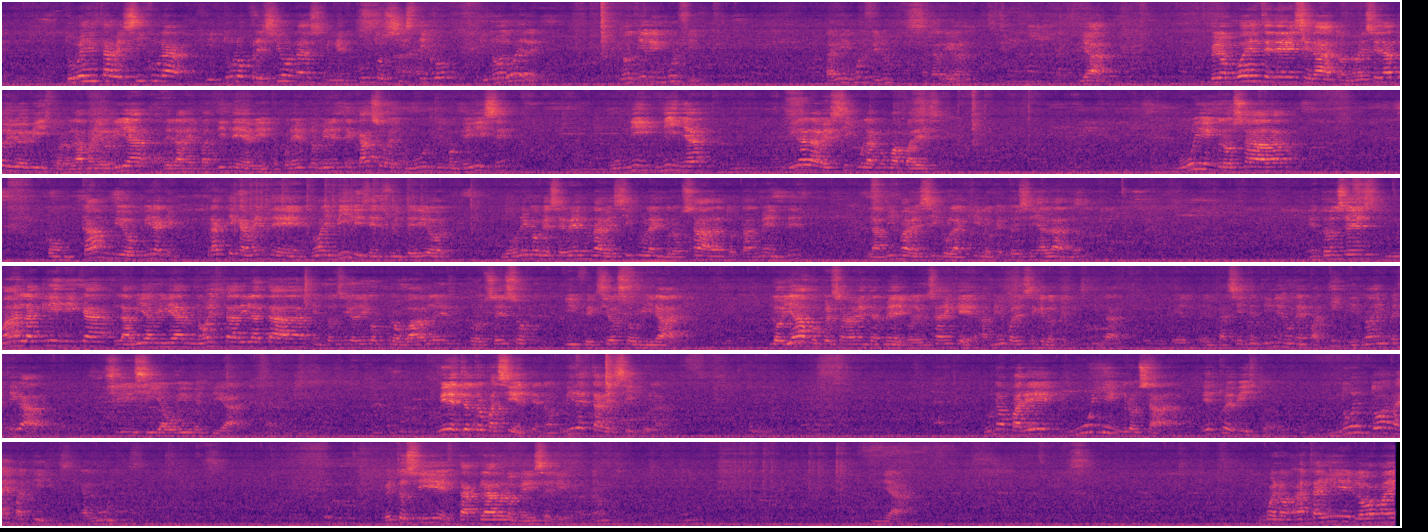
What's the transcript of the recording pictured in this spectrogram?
Tú ves esta vesícula y tú lo presionas en el punto cístico y no duele. No tiene Murphy. Está bien Murphy, ¿no? Acá arriba, ¿no? Ya. Pero puedes tener ese dato, ¿no? Ese dato yo he visto, la mayoría de las hepatitis he visto. Por ejemplo, mira este caso, es un último que hice. Un niña, mira la vesícula cómo aparece. Muy engrosada, con cambios, mira que prácticamente no hay bilis en su interior. Lo único que se ve es una vesícula engrosada totalmente. La misma vesícula aquí, lo que estoy señalando. Entonces, más la clínica, la vía biliar no está dilatada, entonces yo digo probable proceso infeccioso viral. Lo llamo personalmente al médico, le digo, ¿saben qué? A mí me parece que lo que el, paciente tiene es una hepatitis, ¿no ha investigado? Sí, sí, ya voy a investigar. Mira este otro paciente, ¿no? Mira esta vesícula. Una pared muy engrosada. Esto he visto. No en todas las hepatitis, en algunas. Esto sí está claro lo que dice el libro, ¿no? Ya. Bueno, hasta ahí lo vamos a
